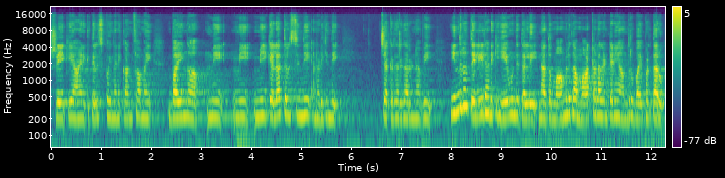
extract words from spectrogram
శ్రీకి ఆయనకి తెలిసిపోయిందని కన్ఫామ్ అయి భయంగా మీ మీ మీకెలా తెలిసింది? అని అడిగింది. చక్రధర్ గారు నవ్వి ఇందులో తెలియడానికి ఏముంది తల్లి? నాతో మామూలుగా మాట్లాడాలంటేనే అందరూ భయపడతారు.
